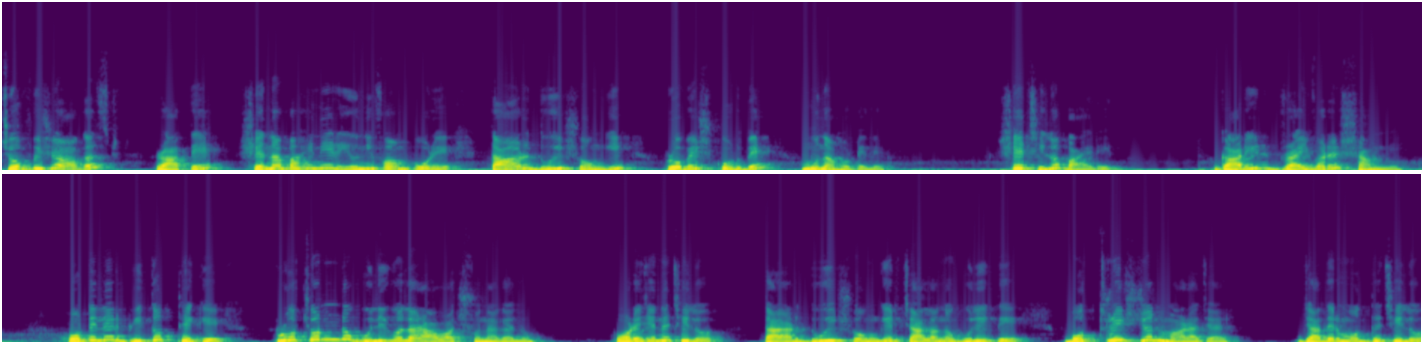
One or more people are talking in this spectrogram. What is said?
চব্বিশে আগস্ট রাতে সেনাবাহিনীর ইউনিফর্ম পরে তার দুই সঙ্গী প্রবেশ করবে মুনা হোটেলে। সে ছিল বাইরে। গাড়ির ড্রাইভারের সামনে। হোটেলের ভিতর থেকে প্রচণ্ড গুলিগোলার আওয়াজ শোনা গেল। পরে জেনেছিল তার দুই সঙ্গীর চালানো গুলিতে বত্রিশ জন মারা যায়, যাদের মধ্যে ছিল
